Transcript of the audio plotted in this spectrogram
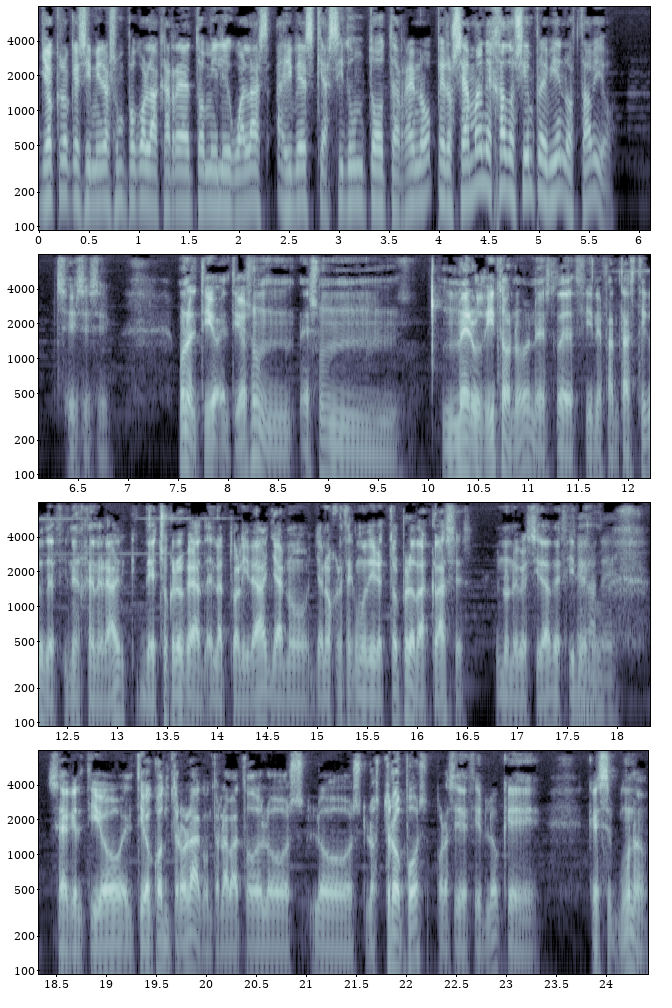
yo creo que si miras un poco la carrera de Tommy Lee Wallace, ahí ves que ha sido un todoterreno, pero se ha manejado siempre bien, Octavio. Sí, sí, sí. Bueno, el tío, el tío es un, es un, erudito, ¿no? En esto del cine fantástico y del cine en general. De hecho, creo que en la actualidad ya no, ya no ejerce como director, pero da clases en una universidad de cine, ¿no? O sea que el tío, el tío controla, controlaba todos los, los, los tropos, por así decirlo, que, que bueno,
